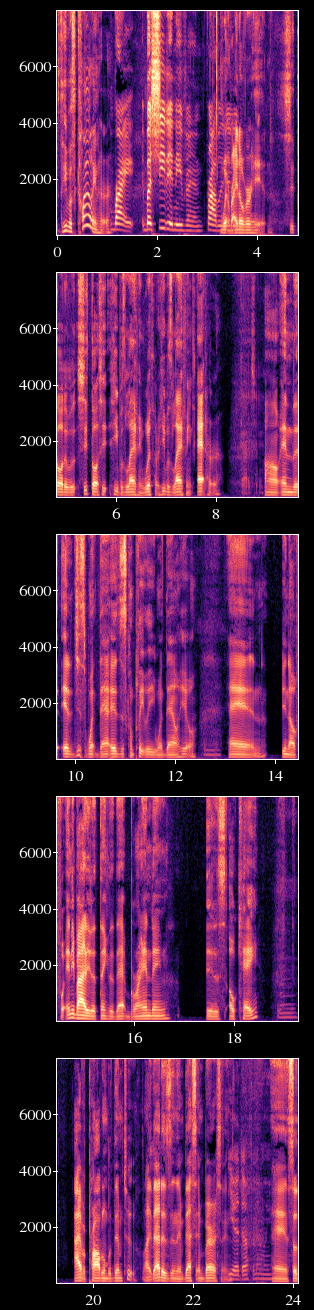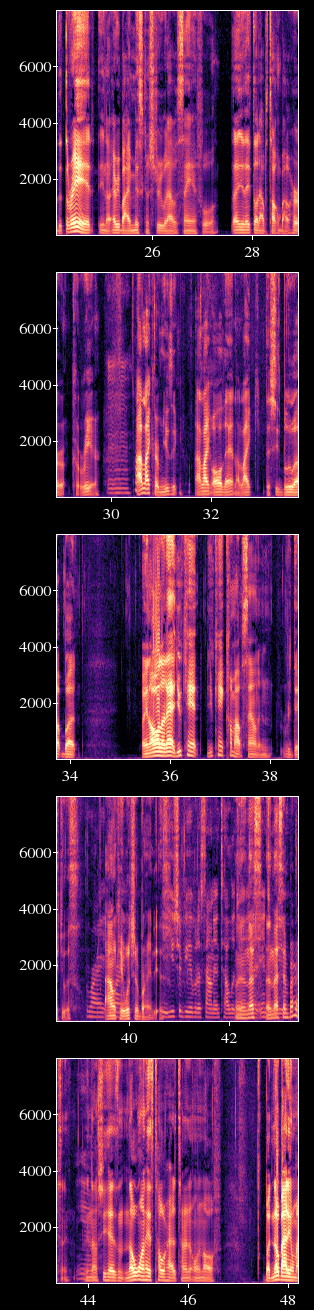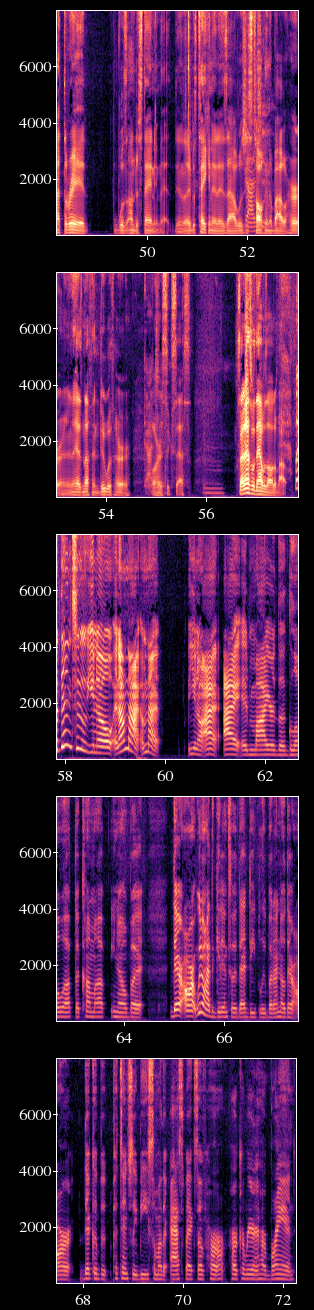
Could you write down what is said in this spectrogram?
he was, he was clowning her. right, but she didn't even probably went right over her head. She thought it was. She thought he, he was laughing with her. He was laughing at her, Gotcha. um, and the, it just went down. It just completely went downhill. Mm. And you know, for anybody to think that that branding is okay, Mm. I have a problem with them too. Like that is an that's embarrassing. Yeah, definitely. And so the thread, you know, everybody misconstrued what I was saying for. They thought I was talking about her career. hmm I like her music. I like Mhm. all that. I like that she's blew up, but in all of that, you can't you can't come out sounding ridiculous. Right. I don't care what your brand is. you should be able to sound intelligent. and in that's an and that's embarrassing. Yeah. You know, she hasn't no one has told her how to turn it on and off. But nobody on my thread was understanding that. You know, they was taking it as I was just talking about her and it has nothing to do with her or her success. Mm. So that's what that was all about. But then too, you know, and I'm not, I'm not, you know, I I admire the glow up, the come up, you know, but there are we don't have to get into it that deeply, but I know there are there could be, potentially be some other aspects of her her career and her brand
